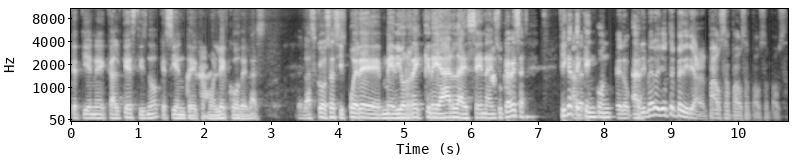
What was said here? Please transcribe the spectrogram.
que tiene Cal Kestis, ¿no? Que siente como el eco de las de las cosas y puede medio recrear la escena en su cabeza. Fíjate que en Pero primero yo te pediría, pausa, pausa, pausa, pausa.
